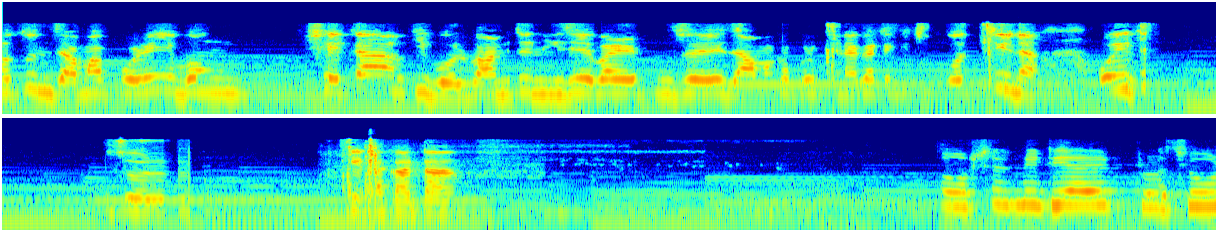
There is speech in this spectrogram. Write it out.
নতুন জামা পরে, এবং সেটা কি বলব, আমি তো নিজে এবারে পুজোয় জামা কাপড় কেনাকাটা কিছু করছি না। ওইটা কেনাকাটা। সোশ্যাল মিডিয়ায় প্রচুর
